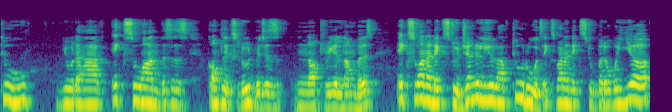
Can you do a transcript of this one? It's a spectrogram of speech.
2 you would have x1 this is complex root which is not real numbers. X1 and x2 generally you'll have two roots x1 and x2 but over here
